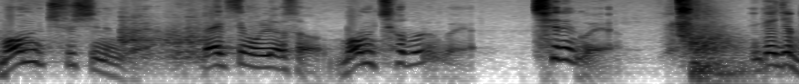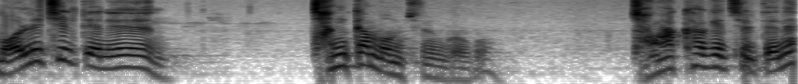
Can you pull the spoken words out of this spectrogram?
멈추시는 거예요. 백스윙 올려서 멈춰보는 거예요. 치는 거예요. 그러니까 이제 멀리 칠 때는 잠깐 멈추는 거고 정확하게 칠 때는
